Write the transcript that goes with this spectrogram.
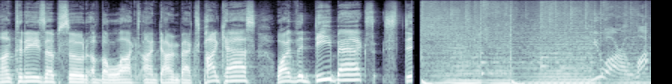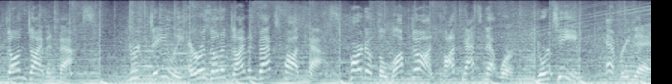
On today's episode of the Locked on Diamondbacks podcast, why the D backs still. You are Locked On Diamondbacks, your daily Arizona Diamondbacks podcast, part of the Locked On Podcast Network, your team every day.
